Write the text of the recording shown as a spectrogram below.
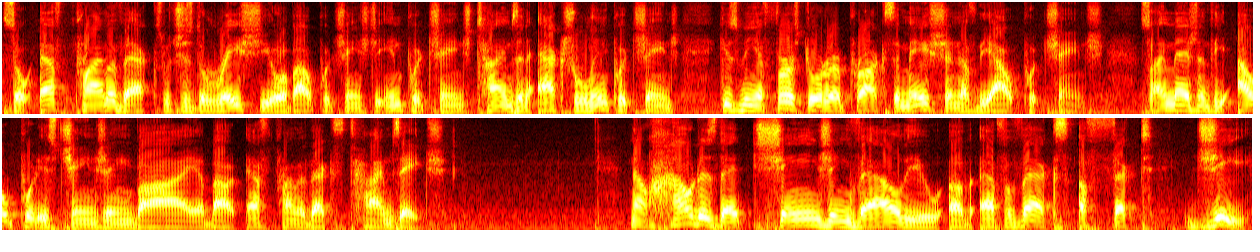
So f prime of x, which is the ratio of output change to input change, times an actual input change, gives me a first order approximation of the output change. So I imagine that the output is changing by about f prime of x times h. Now how does that changing value of f of x affect g?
